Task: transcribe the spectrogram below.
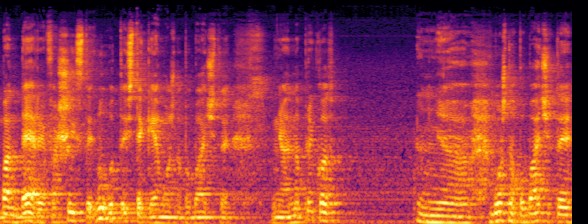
бандери, фашисти. Ну, от ось таке можна побачити. Наприклад, можна побачити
